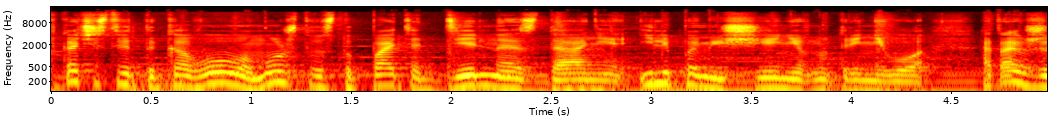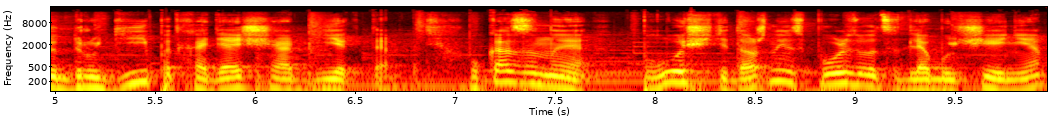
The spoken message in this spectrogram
В качестве такового может выступать отдельное здание или помещение внутри него, а также другие подходящие объекты. Указанные площади должны использоваться для обучения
